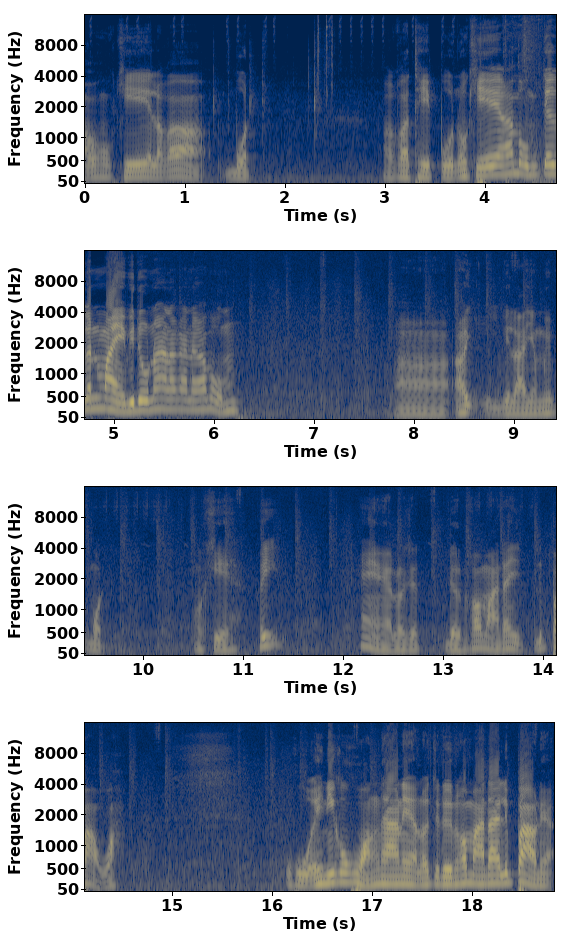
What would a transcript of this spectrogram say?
โอเคแล้วก็บดแล้วก็เทปูนโอเคครับผมเจอกันใหม่วิดีโอหน้าแล้วกันนะครับผมอ่าเอ้ยเวลายังไม่หมดโอเคเฮ้ยแหมเราจะเดินเข้ามาได้หรือเปล่าวะ โอ้โหไอ้นี่ก็ขวางทางเนี่ย เราจะเดินเข้ามาได้หรือเปล่าเนี่ย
